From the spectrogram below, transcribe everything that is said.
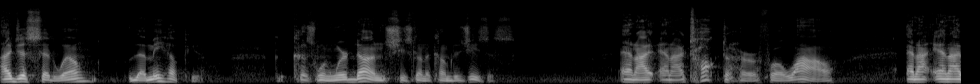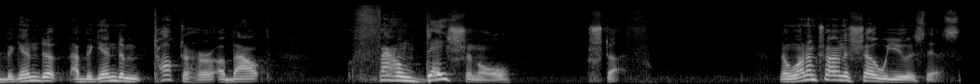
I just said, well, let me help you. Because when we're done, she's going to come to Jesus. And I, and I talked to her for a while, and I, and I, began to, I began to talk to her about foundational stuff. Now, what I'm trying to show you is this.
